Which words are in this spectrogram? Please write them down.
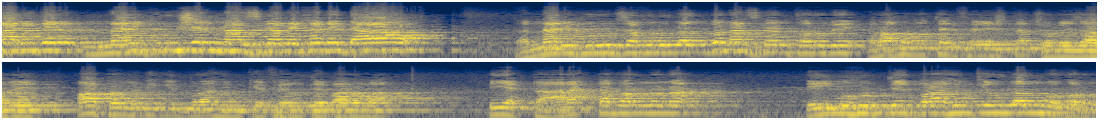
নারীদের, নারী পুরুষের নাচ গান এখানে দাও। নারী পুরুষ যখন উলঙ্গ নাচ গান করবে, রহমতের ফেরেস্তা চলে যাবে। অটোমেটিক ইব্রাহিমকে ফেলতে পারবা। এই একটা আর একটা বর্ণনা, এই মুহূর্তে ইব্রাহিমকে উলঙ্গ করো।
